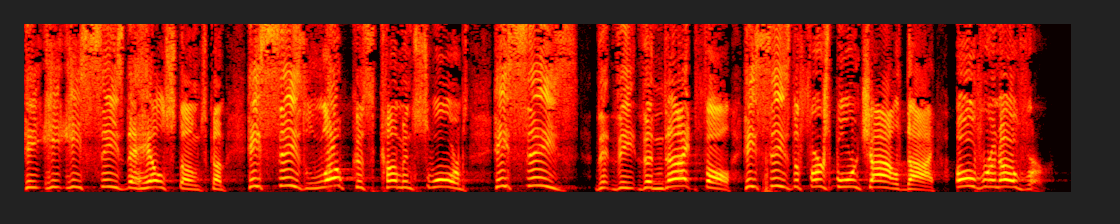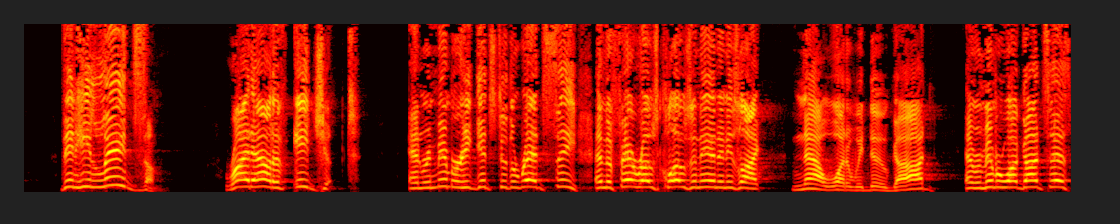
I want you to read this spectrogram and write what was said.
He, he, he sees the hailstones come. He sees locusts come in swarms. He sees the, the, the nightfall, he sees the firstborn child die over and over. Then he leads them right out of Egypt. And remember, he gets to the Red Sea and the Pharaoh's closing in and he's like, now what do we do, God? And remember what God says?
